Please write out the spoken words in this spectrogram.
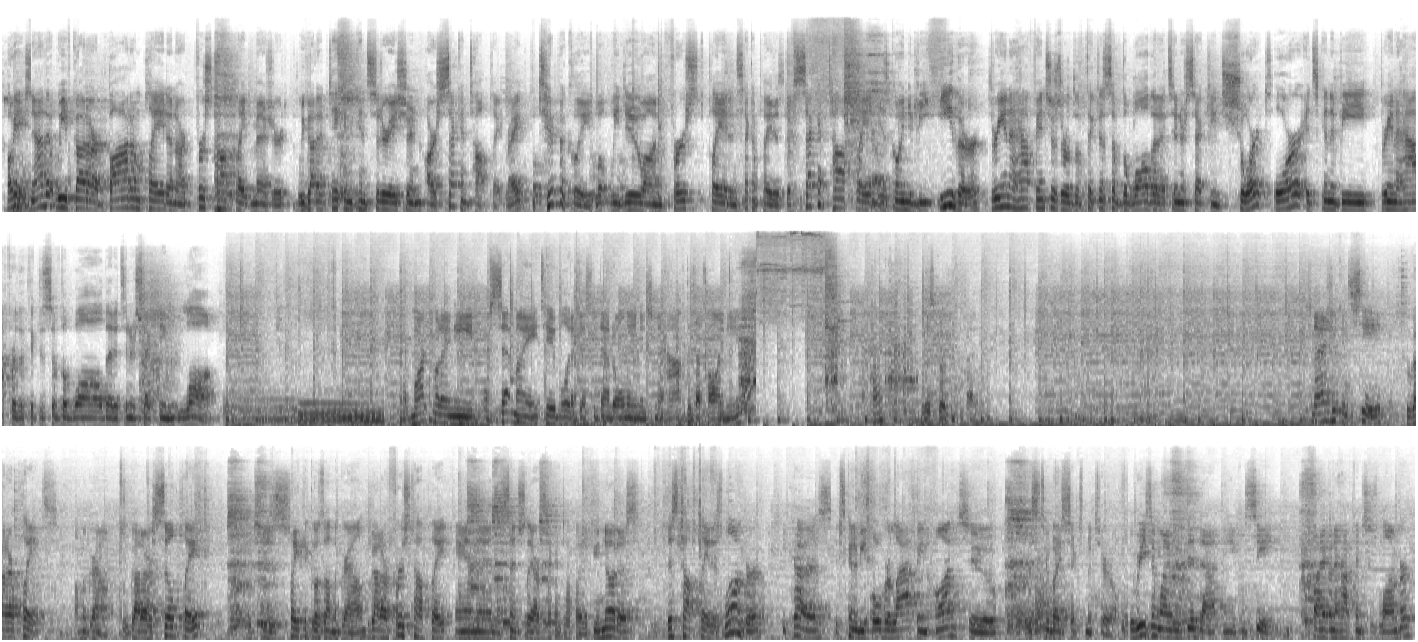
Okay, now that we've got our bottom plate and our first top plate measured, we got to take into consideration our second top plate, right? Typically, what we do on first plate and second plate is the second top plate is going to be either three and a half inches or the thickness of the wall that it's intersecting short, or it's going to be three and a half or the thickness of the wall that it's intersecting long. I've marked what I need. I've set my table adjusted down to only an inch and a half because that's all I need. This goes inside. So now as you can see, we've got our plates on the ground. We've got our sill plate, which is plate that goes on the ground. We've got our first top plate and then essentially our second top plate. If you notice, this top plate is longer because it's gonna be overlapping onto this two by six material. The reason why we did that, and you can see, five and a half inches longer,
